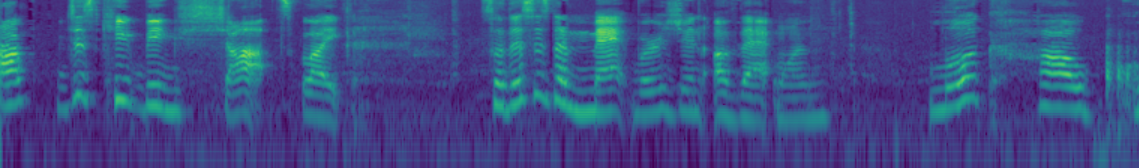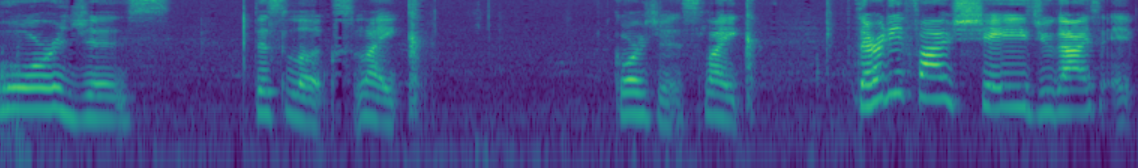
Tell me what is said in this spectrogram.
I just keep being shocked. Like, so this is the matte version of that one. Look how gorgeous this looks. Like, gorgeous. Like 35 shades, you guys. It,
